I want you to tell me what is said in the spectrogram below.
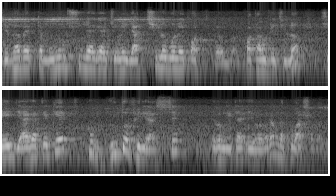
যেভাবে একটা মুমূর্ষু জায়গায় চলে যাচ্ছিল বলে কথ- উঠেছিল, সেই জায়গা থেকে খুব দ্রুত ফিরে আসছে এবং এটা এই ব্যাপারে আমরা খুব আশাবাদী।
